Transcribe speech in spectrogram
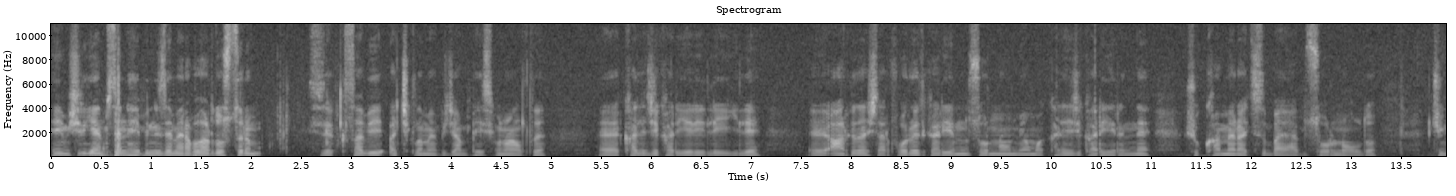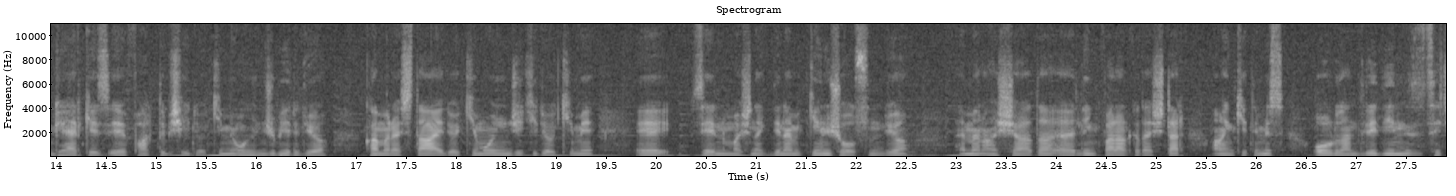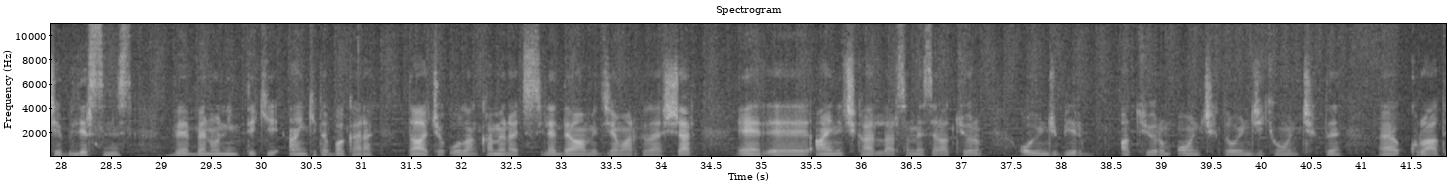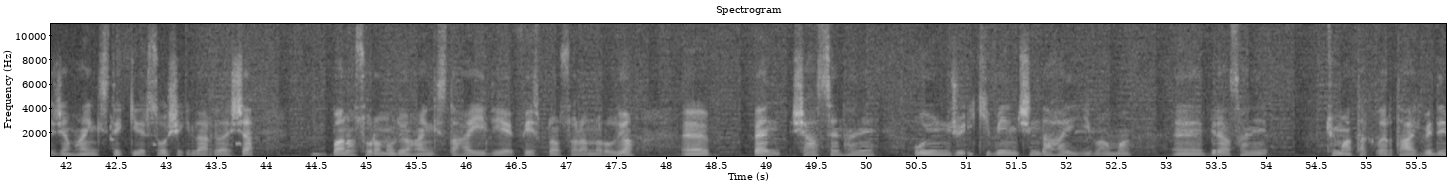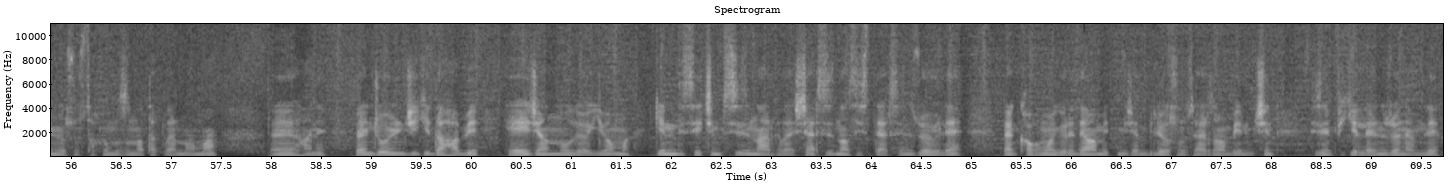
Hemşire Games'ten hepinize merhabalar dostlarım. Size kısa bir açıklama yapacağım PES 16 e, kaleci kariyeriyle ilgili. E, arkadaşlar forvet kariyerinde sorun olmuyor ama kaleci kariyerinde şu kamera açısı bayağı bir sorun oldu. Çünkü herkes e, farklı bir şey diyor. Kimi oyuncu 1 diyor. Kamera açısı daha iyi diyor. Kimi oyuncu 2 diyor. Kimi e, serinin başındaki dinamik geniş olsun diyor. Hemen aşağıda e, link var arkadaşlar. Anketimiz. Oradan dilediğinizi seçebilirsiniz ve ben o linkteki ankete bakarak daha çok olan kamera açısıyla devam edeceğim arkadaşlar. Eğer e, aynı çıkarlarsa mesela atıyorum oyuncu 1 atıyorum 10 çıktı oyuncu 2 10 çıktı e, kura atacağım hangisi tek gelirse o şekilde arkadaşlar. Bana soran oluyor hangisi daha iyi diye Facebook'tan soranlar oluyor. E, ben şahsen hani oyuncu 2 benim için daha iyi gibi ama e, biraz hani tüm atakları takip edemiyorsunuz takımımızın ataklarını ama e, hani bence oyuncu 2 daha bir heyecanlı oluyor gibi ama gene de seçim sizin arkadaşlar. Siz nasıl isterseniz öyle. Ben kafama göre devam etmeyeceğim. Biliyorsunuz her zaman benim için sizin fikirleriniz önemli.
